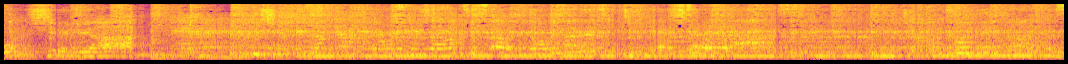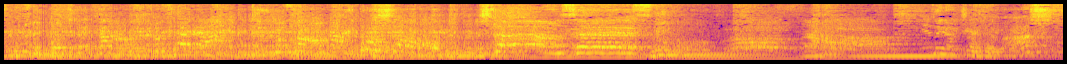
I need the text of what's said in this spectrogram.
właśnie ja Jeśli mi zabrakło, spojrzałam przez okno By zaryzyć jeszcze raz. Chciałam człowieka, smutnego czekam Wychodzenia, tylko to najgorszą Szansę znów Ty ją ciągle masz?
